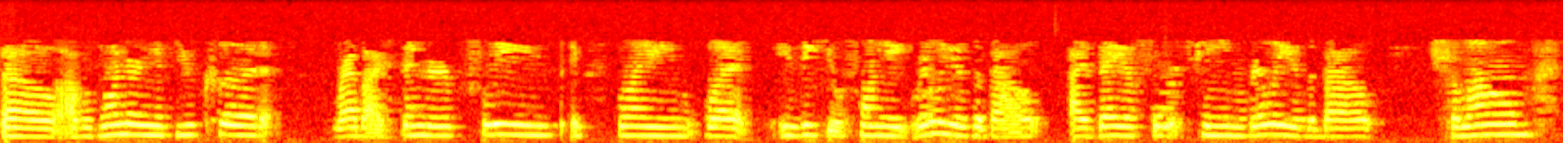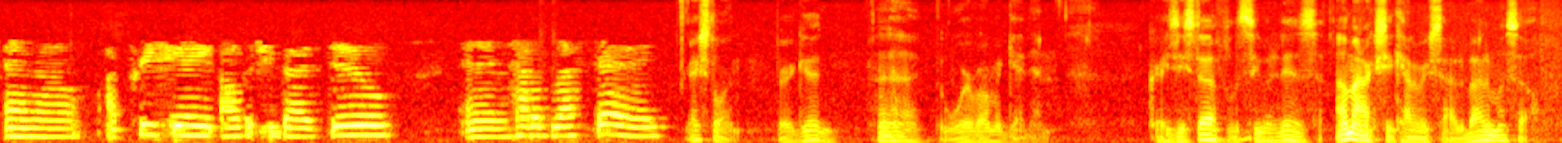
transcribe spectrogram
So I was wondering if you could, Rabbi Singer, please explain what Ezekiel 28 really is about, Isaiah 14 really is about, Shalom, and uh, I appreciate all that you guys do, and have a blessed day. Excellent. Very good. the War of Armageddon. Crazy stuff. Let's see what it is. I'm actually kind of excited about it myself.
